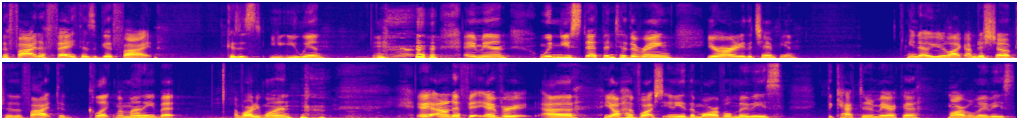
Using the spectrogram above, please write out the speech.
the fight of faith is a good fight because it's you, you win. Amen. When you step into the ring, you're already the champion. You know, you're like, I'm just showing up to the fight to collect my money, but I've already won. I don't know if ever uh, y'all have watched any of the Marvel movies, the Captain America Marvel movies.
